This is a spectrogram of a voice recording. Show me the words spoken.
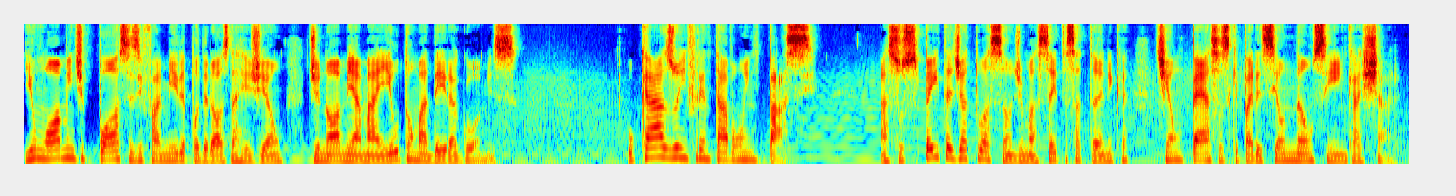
e um homem de posses e família poderosa da região, de nome Amailton Madeira Gomes. O caso enfrentava um impasse. A suspeita de atuação de uma seita satânica tinham peças que pareciam não se encaixar.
